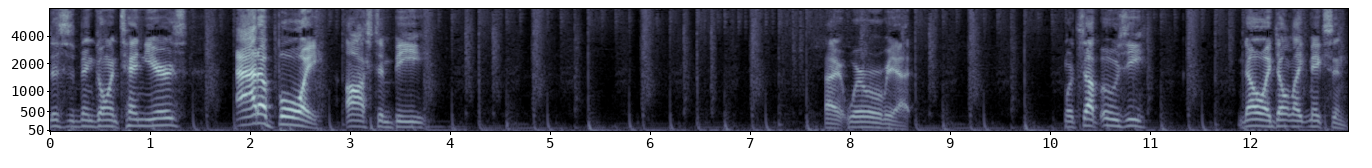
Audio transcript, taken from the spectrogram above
This has been going 10 years. Atta boy, Austin B. All right, where were we at? What's up, Uzi? No, I don't like Mixon.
